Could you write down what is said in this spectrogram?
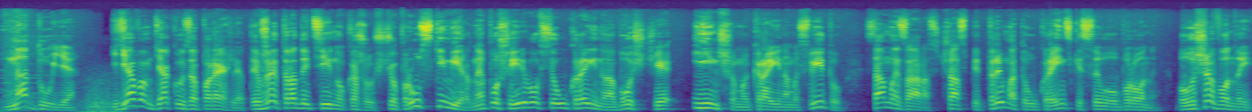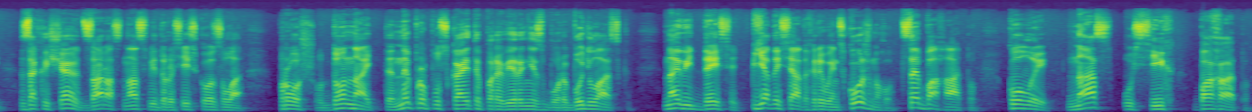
надує. Я вам дякую за перегляд. І вже традиційно кажу, щоб руський мір не поширювався Україною або ще іншими країнами світу. Саме зараз час підтримати українські сили оборони, бо лише вони захищають зараз нас від російського зла. Прошу, донатьте, не пропускайте перевірені збори. Будь ласка, навіть 10-50 гривень з кожного це багато, коли нас усіх багато.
